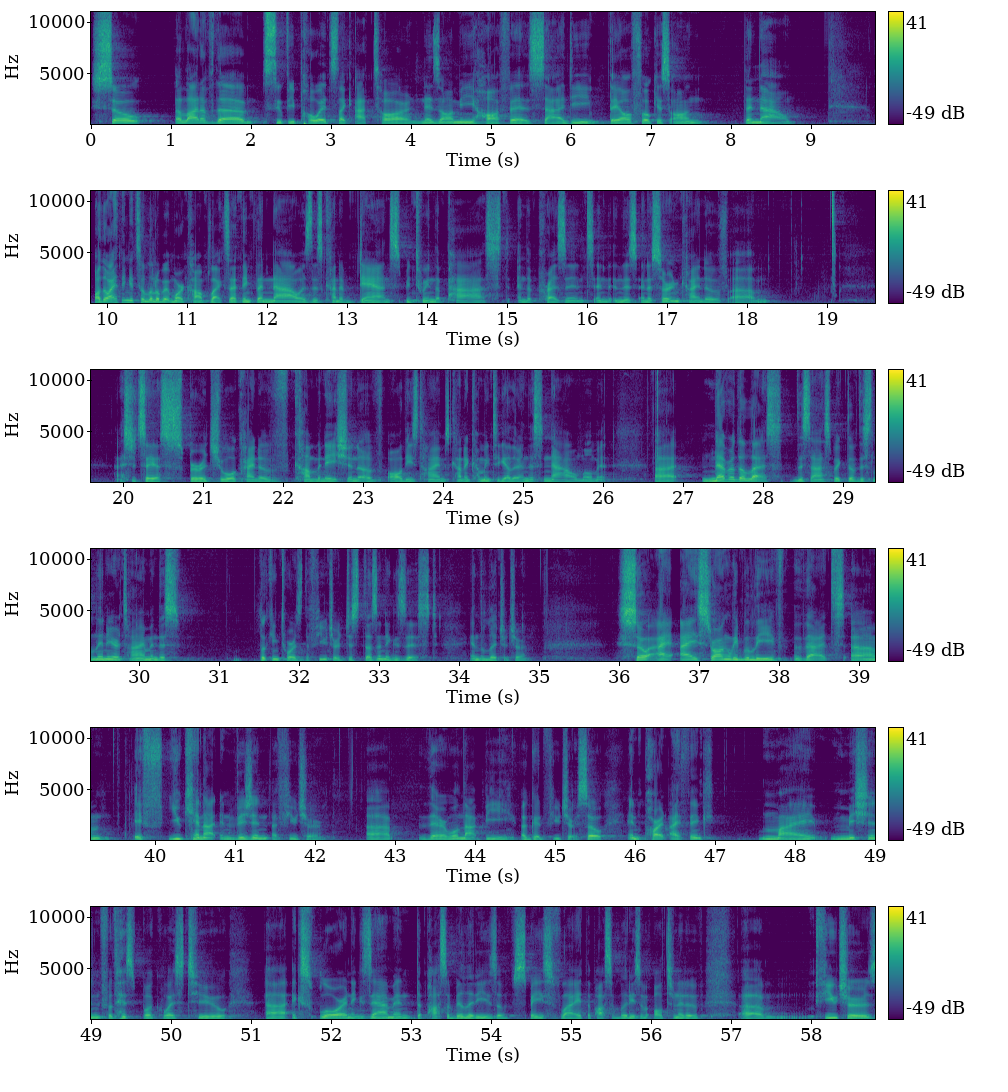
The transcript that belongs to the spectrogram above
So a lot of the Sufi poets like Attar, Nizami, Hafez, Saadi, they all focus on the now. Although I think it's a little bit more complex. I think the now is this kind of dance between the past and the present, and, and, this, and a certain kind of, um, I should say, a spiritual kind of combination of all these times kind of coming together in this now moment. Uh, nevertheless, this aspect of this linear time and this looking towards the future just doesn't exist in the literature. So I, I strongly believe that um, if you cannot envision a future, uh, there will not be a good future. So in part, I think my mission for this book was to uh, explore and examine the possibilities of space flight, the possibilities of alternative um, futures,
